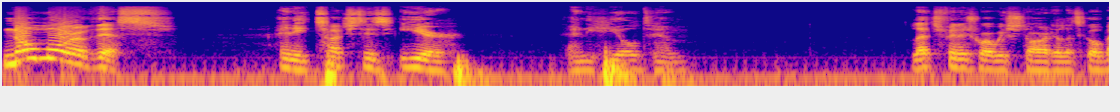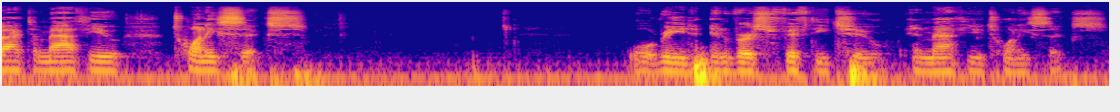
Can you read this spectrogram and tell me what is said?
No more of this and he touched his ear and healed him. Let's finish where we started. Let's go back to Matthew 26. We'll read in verse 52 in Matthew 26.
